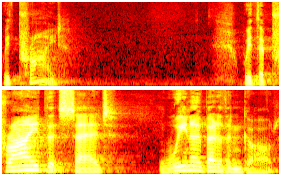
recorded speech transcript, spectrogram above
With pride. With the pride that said, We know better than God.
